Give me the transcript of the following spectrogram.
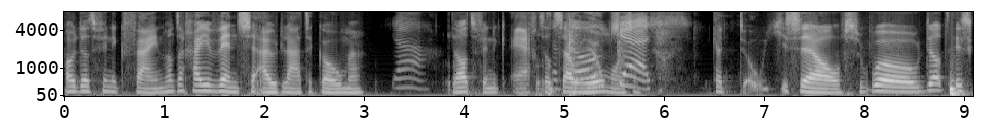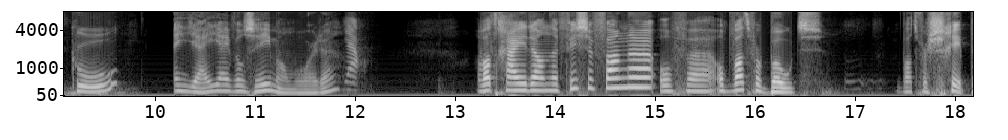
Oh, dat vind ik fijn, want dan ga je wensen uit laten komen. Ja. Dat vind ik echt, dat zou heel mooi zijn. Cadeautje zelfs. Wow, dat is cool. En jij, jij wil zeeman worden? Ja. Wat ga je dan eh, vissen vangen? Of eh, op wat voor boot? Wat voor schip?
